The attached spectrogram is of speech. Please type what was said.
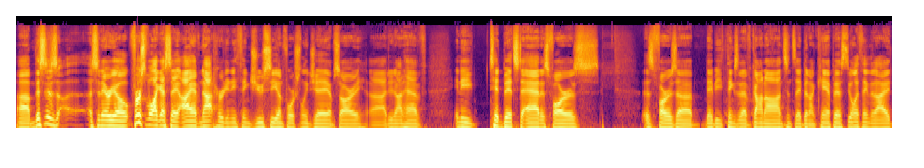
Um, this is a scenario. First of all, I gotta say, I have not heard anything juicy. Unfortunately, Jay, I'm sorry. Uh, I do not have any tidbits to add as far as as far as uh, maybe things that have gone on since they've been on campus. The only thing that I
